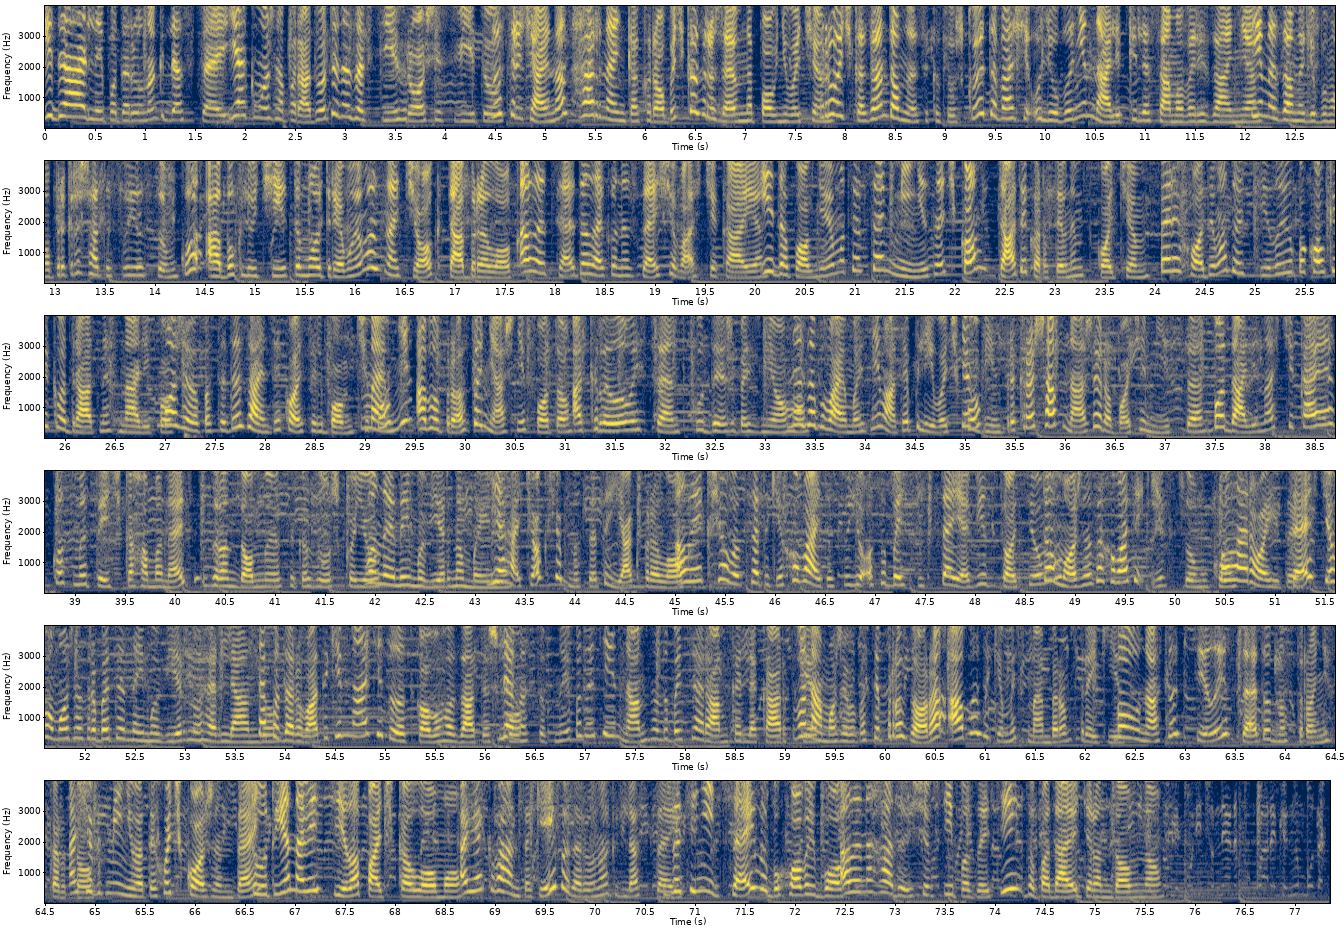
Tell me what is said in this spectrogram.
Ідеальний подарунок для стей. Як можна порадувати не за всі гроші світу? Зустрічає нас гарненька коробочка з рожевим наповнювачем. Ручка з рандомною сикозушкою та ваші улюблені наліпки для самовирізання. Всі ми з вами любимо прикрашати свою сумку або ключі, тому отримуємо значок та брелок. Але це далеко не все, що вас чекає. І доповнюємо це все міні-значком та декоративним скотчем. Переходимо до цілої упаковки квадратних наліпок. Може випасти дизайн з якогось альбомчику, мемні або просто няшні фото. Акриловий стенд, куди ж без нього. Не забуваємо знімати плівочку, щоб він прикрашав наше робоче місце. Бо далі нас чекає косметичка гаманець з рандомною сиказушкою. Вони неймовірно милі. Є гачок, щоб носити як брелок. Але якщо ви все-таки ховаєте свою особистість тея від соціуму, то можна заховати і в сумку. Полароїди те, з чого можна зробити неймовірну гірлянду та подарувати кімнаті додаткового затишку. Для наступної позиції нам знадобиться рамка для картки. Вона може випасти прозора або з якимось мембером стрейків. Бо у нас тут цілий сет односторонніх карток. А щоб змінювати хоч кожен день, тут є навіть ціла пачка лому. А як вам такий подарунок для стей? Зацініть цей вибуховий бокс. Але нагадую, що всі позиції випадають рандомно.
